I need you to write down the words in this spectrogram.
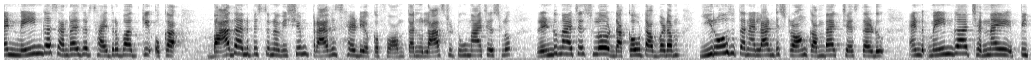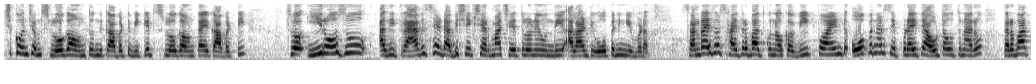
అండ్ మెయిన్గా సన్ రైజర్స్ హైదరాబాద్కి ఒక బాధ అనిపిస్తున్న విషయం ట్రావిస్ హెడ్ యొక్క ఫామ్. తను లాస్ట్ టూ మ్యాచెస్లో రెండు మ్యాచెస్లో డక్అవుట్ అవ్వడం. ఈ రోజు తను ఎలాంటి స్ట్రాంగ్ కంబ్యాక్ చేస్తాడు. అండ్ మెయిన్గా చెన్నై పిచ్ కొంచెం స్లోగా ఉంటుంది కాబట్టి వికెట్ స్లోగా ఉంటాయి కాబట్టి. సో ఈ రోజు అది ట్రావిస్ హెడ్ అభిషేక్ శర్మ చేతిలోనే ఉంది. అలాంటి ఓపెనింగ్ ఇవ్వడం. సన్ రైజర్స్ హైదరాబాద్ కున్న ఒక వీక్ పాయింట్ ఓపెనర్స్ ఎప్పుడైతే అవుట్ అవుతున్నారో తర్వాత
